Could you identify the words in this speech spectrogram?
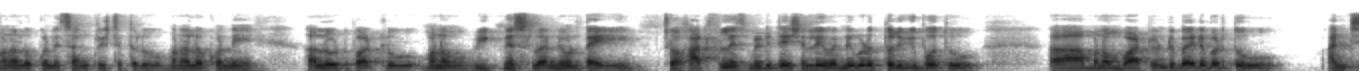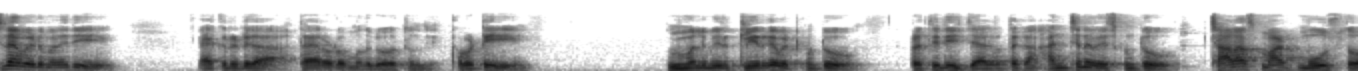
మనలో కొన్ని సంక్లిష్టతలు మనలో కొన్ని అలోటుపాట్లు లోటుపాట్లు మనం వీక్నెస్లు అన్నీ ఉంటాయి. సో హార్ట్ఫుల్నెస్ మెడిటేషన్లో ఇవన్నీ కూడా తొలగిపోతూ మనం వాటి నుండి బయటపడుతూ అంచనా వేయడం అనేది యాక్యురేట్గా తయారవడం మొదలు అవుతుంది కాబట్టి మిమ్మల్ని మీరు క్లియర్గా పెట్టుకుంటూ ప్రతిదీ జాగ్రత్తగా అంచనా వేసుకుంటూ చాలా స్మార్ట్ మూవ్స్తో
